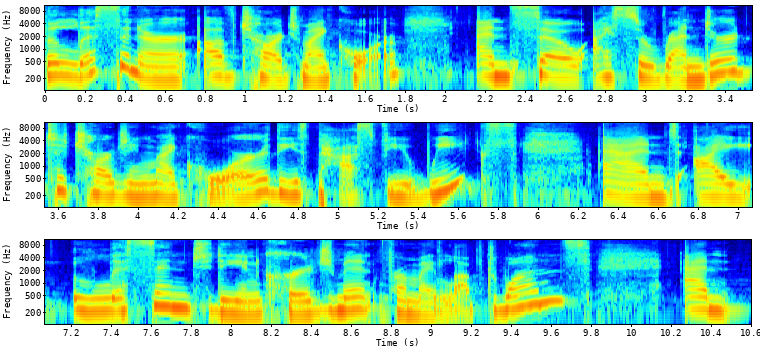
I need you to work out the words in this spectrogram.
the listener of Charge My Core? And so I surrendered to charging my core these past few weeks and I listened to the encouragement from my loved ones. And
